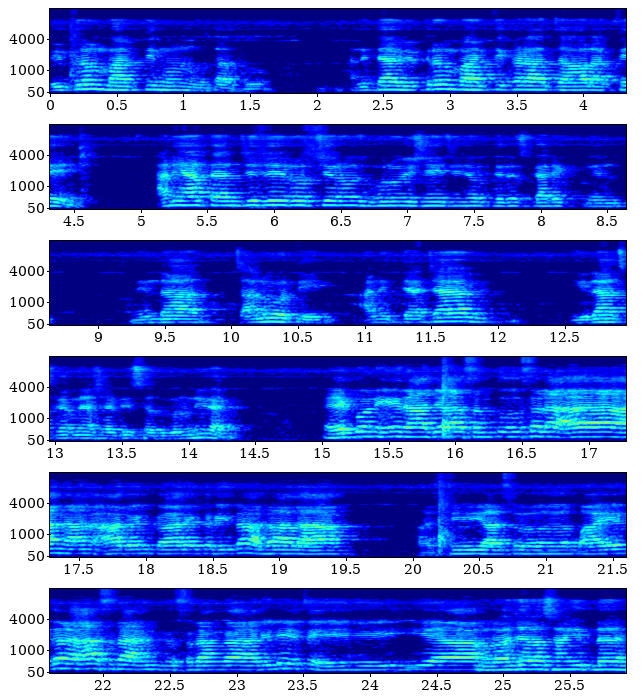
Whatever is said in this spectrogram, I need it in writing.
विक्रम भारती म्हणून होता तो. आणि त्या विक्रम भारतीकडे आज जावं लागते. आणि हा त्यांचे जे रोजचे रोज गुरुविषयीची जो तिरस्कारिक निंदा चालू होती आणि त्याच्या इलाज करण्यासाठी सद्गुरू निघाले ऐकोने राजा संतोषला अलंकार करीता झाला. हस्ती अस ते या. राजाला सांगितलं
